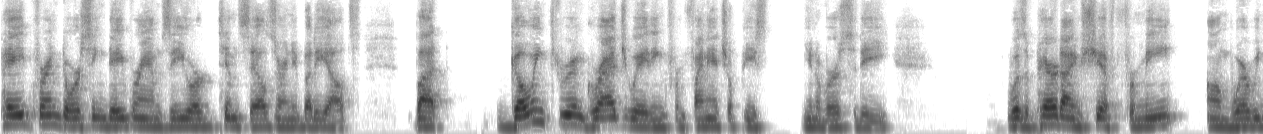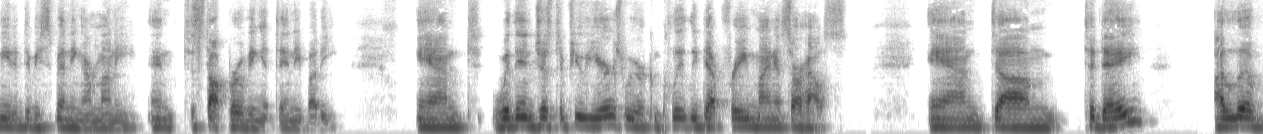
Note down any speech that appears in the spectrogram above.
paid for endorsing Dave Ramsey or Tim Sales or anybody else, but going through and graduating from Financial Peace University was a paradigm shift for me on where we needed to be spending our money and to stop proving it to anybody. And within just a few years, we were completely debt free, minus our house. And um, today, I live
